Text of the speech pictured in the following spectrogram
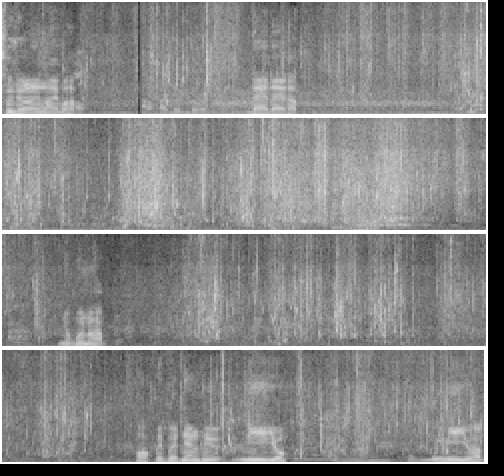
ซุ่นเท่าไหร่หน่อยบ่ครับเอาเอาโดนโดนได้ได้ครับยกมือนะครับ ออกไปเบิดยังฮึมีอยู่โอ้ยมีอยู่ครับ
